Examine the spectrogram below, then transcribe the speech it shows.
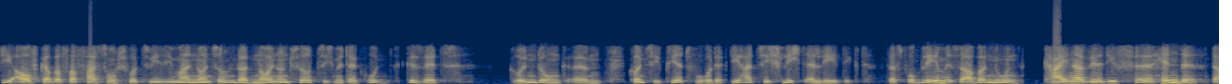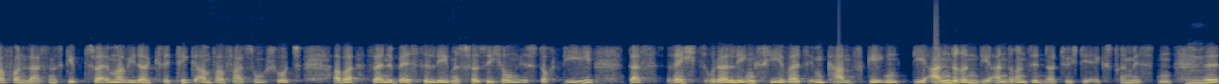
Die Aufgabe Verfassungsschutz, wie sie mal 1949 mit der Grundgesetz Gründung ähm, konzipiert wurde, die hat sich schlicht erledigt. Das Problem ist aber nun, keiner will die äh, Hände davon lassen. Es gibt zwar immer wieder Kritik am Verfassungsschutz, aber seine beste Lebensversicherung ist doch die, dass rechts oder links jeweils im Kampf gegen die anderen, die anderen sind natürlich die Extremisten, hm. äh,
